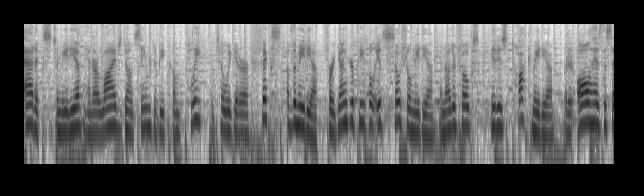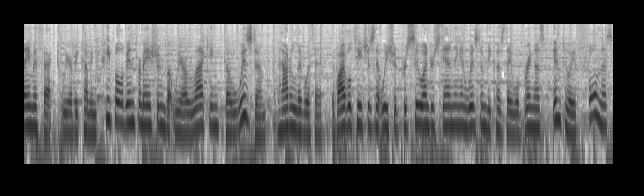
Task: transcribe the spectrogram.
addicts to media, and our lives don't seem to be complete until we get our fix of the media. For younger people, it's social media, and other folks, it is talk media. But it all has the same effect. We are becoming people of information, but we are lacking the wisdom of how to live with it. The Bible teaches that we should pursue understanding and wisdom because they will bring us into a fullness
